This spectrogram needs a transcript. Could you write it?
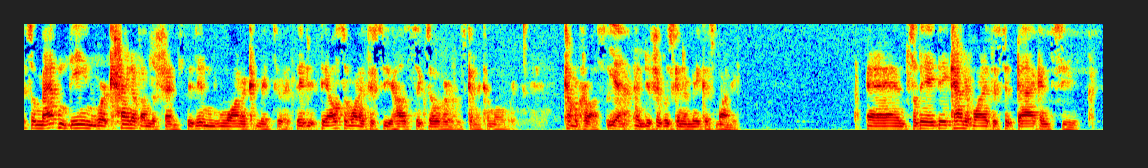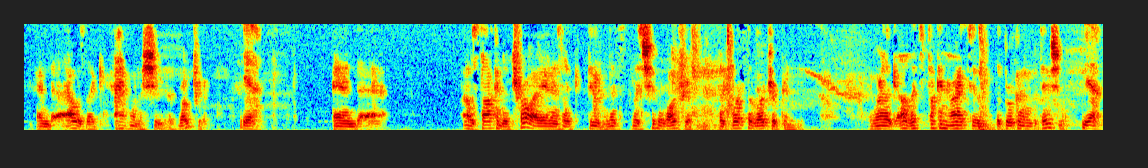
so Matt and Dean were kind of on the fence. They didn't want to commit to it. They they also wanted to see how Six Over was going to come over, come across, Yeah. and if it was going to make us money. And so they they kind of wanted to sit back and see. And I was like, I want to shoot a road trip. Yeah. And uh, I was talking to Troy, and I was like, "Dude, let's let's shoot a road trip. Like, what's the road trip gonna be?" And we're like, "Oh, let's fucking ride to the Brooklyn Invitational." Yeah.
